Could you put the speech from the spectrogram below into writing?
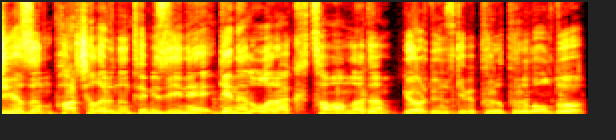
Cihazın parçalarının temizliğini genel olarak tamamladım. Gördüğünüz gibi pırıl pırıl oldu.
